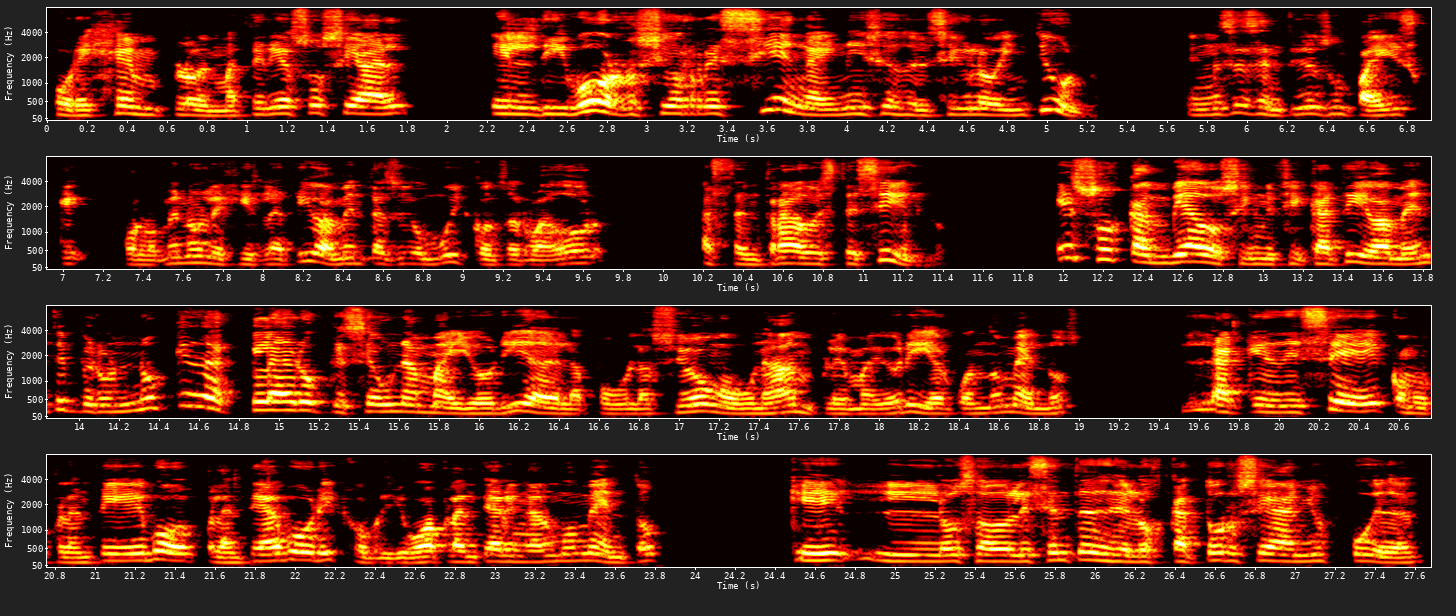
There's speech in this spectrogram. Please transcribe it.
por ejemplo, en materia social, el divorcio recién a inicios del siglo XXI. En ese sentido es un país que, por lo menos legislativamente, ha sido muy conservador hasta entrado este siglo. Eso ha cambiado significativamente, pero no queda claro que sea una mayoría de la población o una amplia mayoría, cuando menos, la que desee, como plantea, plantea Boric, como llegó a plantear en algún momento, que los adolescentes desde los 14 años puedan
